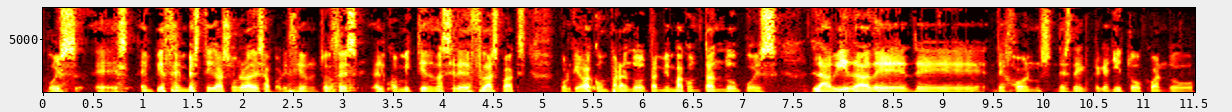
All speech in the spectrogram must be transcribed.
pues es- empieza a investigar sobre la desaparición. Entonces, el cómic tiene una serie de flashbacks porque va comparando, también va contando pues la vida de, de, de Holmes desde pequeñito, cuando,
